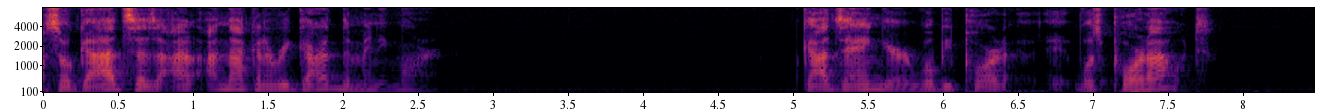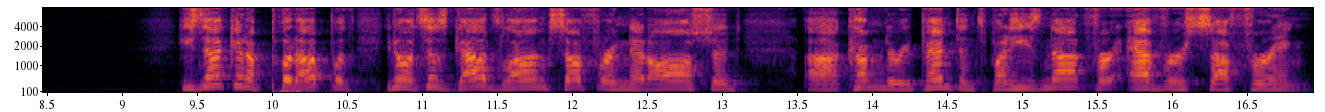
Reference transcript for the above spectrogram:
So God says, I'm not going to regard them anymore. God's anger will be poured was poured out. He's not going to put up with, you know, it says God's long suffering that all should uh, come to repentance, but he's not forever suffering,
